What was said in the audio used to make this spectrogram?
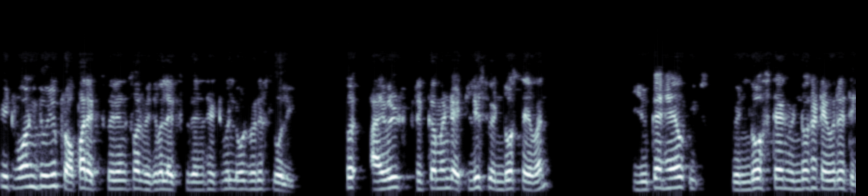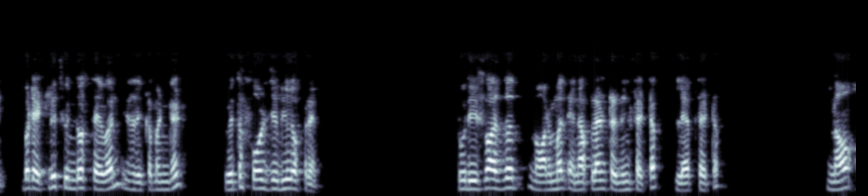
it won't give you proper experience or visible experience. It will load very slowly. So I will recommend at least Windows 7. You can have Windows 10, Windows 8, everything, but at least Windows 7 is recommended with a 4 GB of RAM. So this was the normal Anaplan training setup, lab setup. Now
